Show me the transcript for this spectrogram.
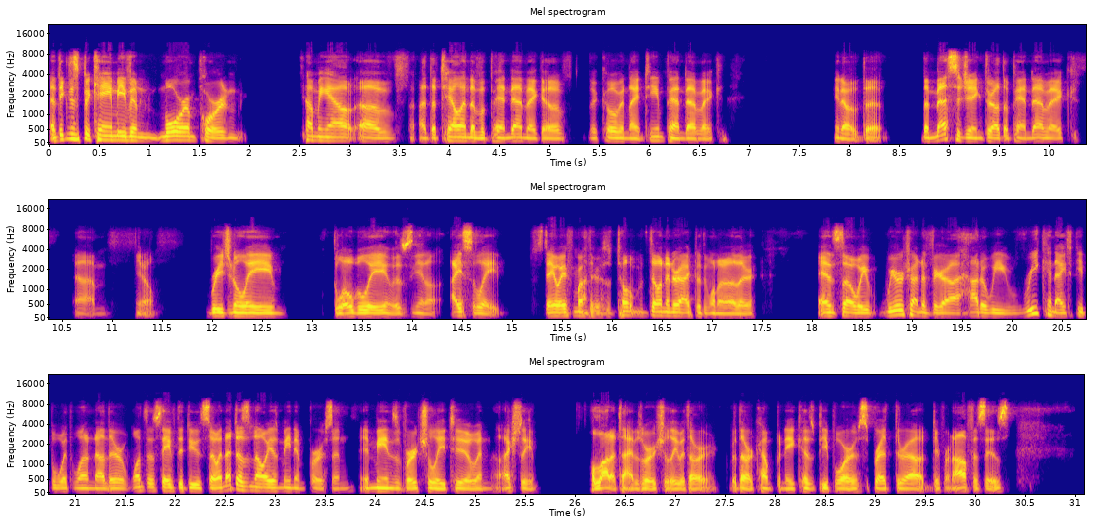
I think this became even more important coming out of at the tail end of a pandemic of the COVID-19 pandemic. You know, the the messaging throughout the pandemic, um, you know, regionally, globally. It was, you know, isolate, stay away from others, don't don't interact with one another. And so we we were trying to figure out how do we reconnect people with one another once it's safe to do so. And that doesn't always mean in person. It means virtually too. And actually a lot of times virtually with our with our company because people are spread throughout different offices.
